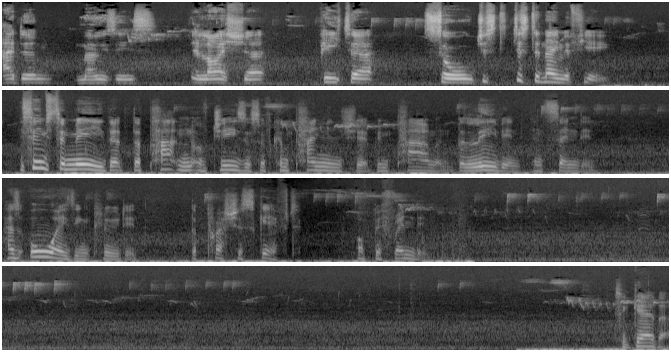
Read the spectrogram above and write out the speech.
Adam, Moses, Elisha, Peter, Saul, just, just to name a few. It seems to me that the pattern of Jesus of companionship, empowerment, believing, and sending has always included the precious gift of befriending. Together,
